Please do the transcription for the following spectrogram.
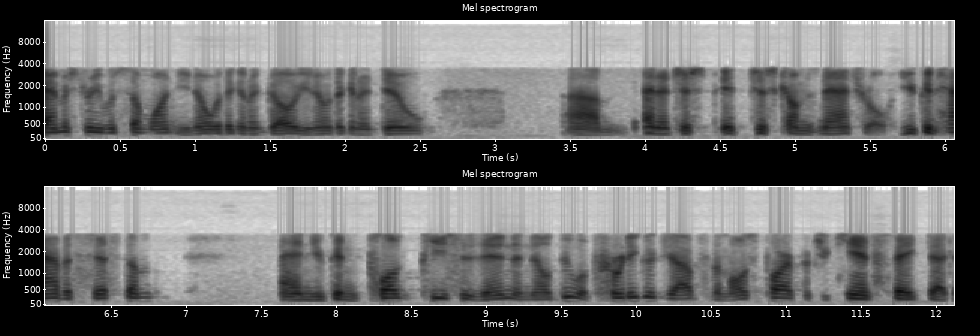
chemistry with someone. You know where they're going to go. You know what they're going to do um, and it just it just comes natural. You can have a system, and you can plug pieces in, and they'll do a pretty good job for the most part. But you can't fake that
